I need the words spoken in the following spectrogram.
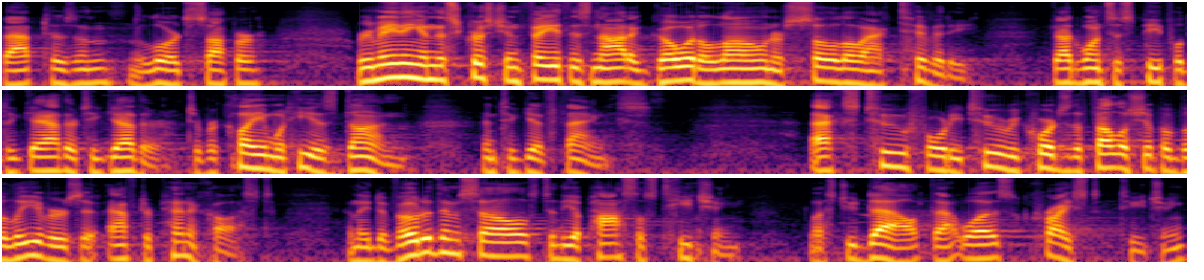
baptism, the Lord's Supper. Remaining in this Christian faith is not a go it alone or solo activity. God wants his people to gather together, to proclaim what he has done, and to give thanks. Acts 2:42 records the fellowship of believers after Pentecost, and they devoted themselves to the apostles' teaching, lest you doubt that was Christ's teaching,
